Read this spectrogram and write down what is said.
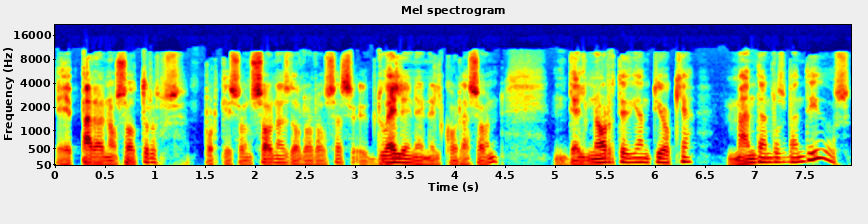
eh, para nosotros, porque son zonas dolorosas, eh, duelen en el corazón, del norte de Antioquia, mandan los bandidos.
